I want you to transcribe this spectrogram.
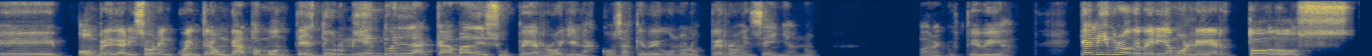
Eh, hombre de Arizona encuentra un gato montés durmiendo en la cama de su perro. Oye, las cosas que ve uno, los perros enseñan, ¿no? Para que usted vea. ¿Qué libro deberíamos leer todos?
